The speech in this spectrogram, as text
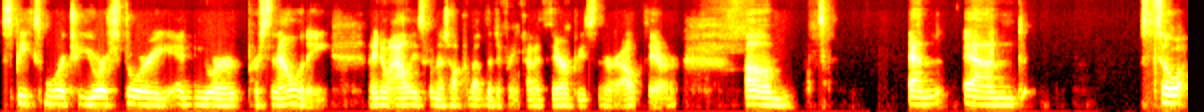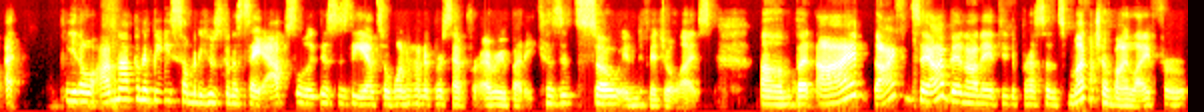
speaks more to your story and your personality. I know Allie's going to talk about the different kind of therapies that are out there. Um, and and so I, you know i'm not going to be somebody who's going to say absolutely this is the answer 100% for everybody because it's so individualized. Um, but i i can say i've been on antidepressants much of my life for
